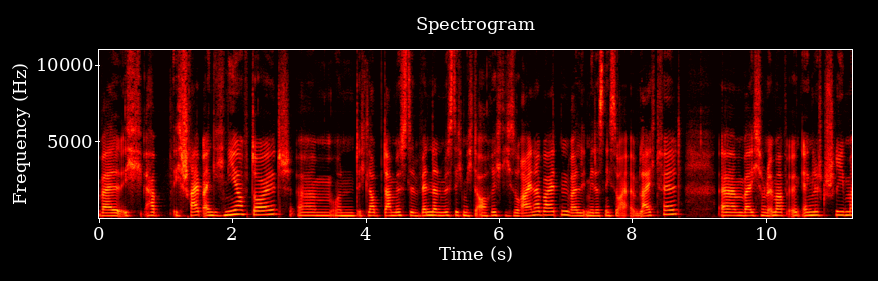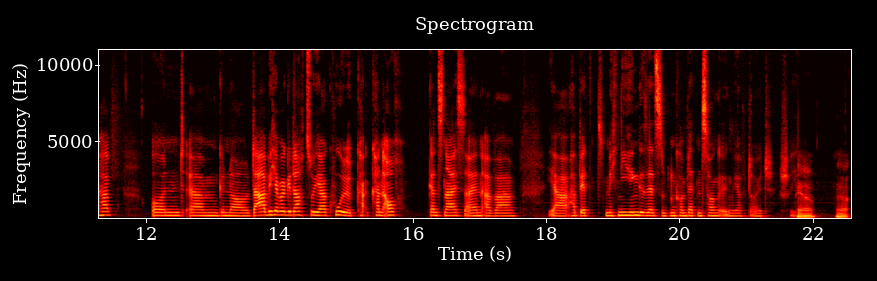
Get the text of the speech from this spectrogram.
weil ich habe, ich schreibe eigentlich nie auf Deutsch. Ähm, und ich glaube, da müsste, wenn, dann müsste ich mich da auch richtig so reinarbeiten, weil mir das nicht so leicht fällt, ähm, weil ich schon immer auf Englisch geschrieben habe. Und ähm, genau, da habe ich aber gedacht, so ja, cool, kann, kann auch ganz nice sein, aber ja, habe jetzt mich nie hingesetzt und einen kompletten Song irgendwie auf Deutsch geschrieben. Ja, ja.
